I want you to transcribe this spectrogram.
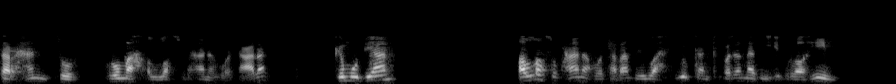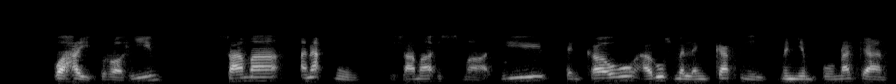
terhancur rumah Allah Subhanahu wa taala. Kemudian Allah Subhanahu wa taala mewahyukan kepada Nabi Ibrahim, wahai Ibrahim, sama anakmu, sama Ismail, engkau harus melengkapi, menyempurnakan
